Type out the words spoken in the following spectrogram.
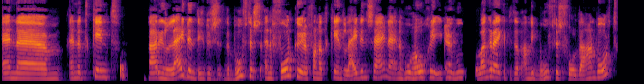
en, ehm, en het kind daarin leidend is, dus de behoeftes en de voorkeuren van het kind leidend zijn en hoe hoger je IQ, Ja. hoe belangrijker het is dat aan die behoeftes voldaan wordt,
